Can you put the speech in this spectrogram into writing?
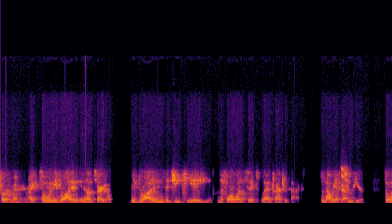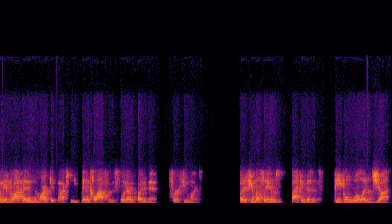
short memory, right? So when they brought in in Ontario, they brought in the GTA, the 416 land transfer tax. So now we have yeah. two here. So when they brought that in, the market actually didn't collapse, but it slowed down quite a bit for a few months. But a few months later, it was back in business. People will adjust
